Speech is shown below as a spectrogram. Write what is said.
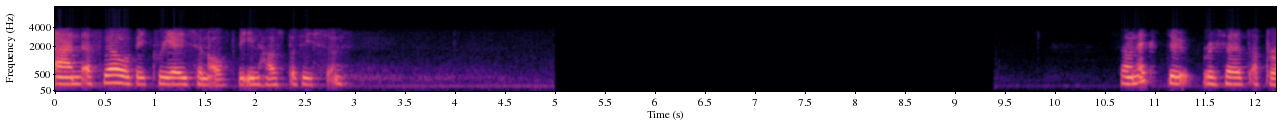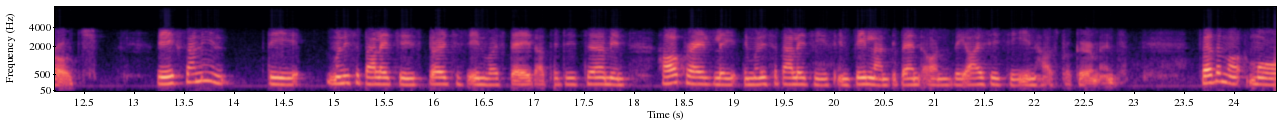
and as well the creation of the in-house position. So next to research approach. We examine the municipalities' purchase invoice data to determine how greatly the municipalities in Finland depend on the ICT in-house procurement. Furthermore,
